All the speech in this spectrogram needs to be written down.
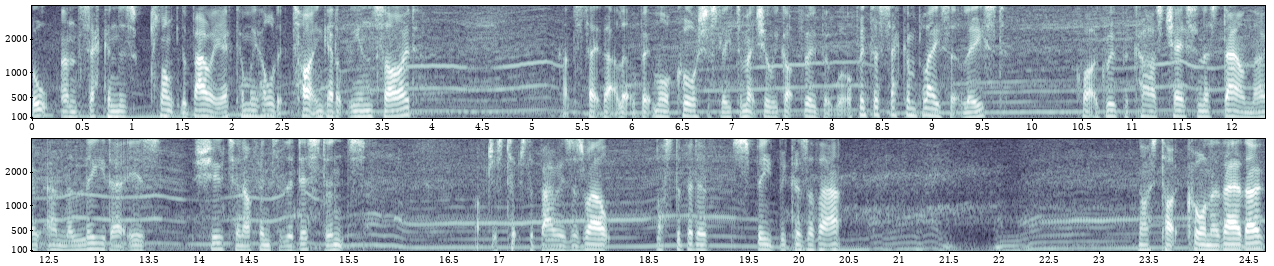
Oh, and second has clonked the barrier. Can we hold it tight and get up the inside? Had to take that a little bit more cautiously to make sure we got through, but we're up into second place at least. Quite a group of cars chasing us down though, and the leader is shooting off into the distance. I've just touched the barriers as well. Lost a bit of speed because of that. Nice tight corner there though.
